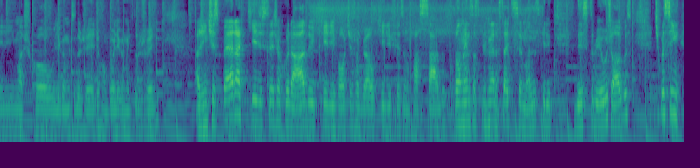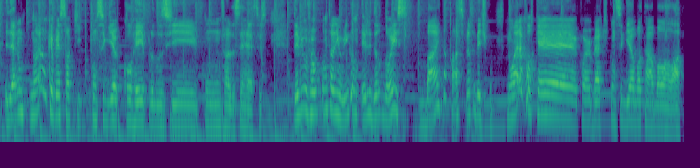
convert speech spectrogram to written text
ele machucou o ligamento do joelho, rompeu o ligamento do joelho. A gente espera que ele seja curado e que ele volte a jogar o que ele fez ano passado. Pelo menos nas primeiras sete semanas que ele destruiu os jogos. Tipo assim, ele era um, não era um QB só que conseguia correr e produzir com jardas terrestres. Teve um jogo contra New England, ele deu dois baita passe pra TD. Tipo, não era qualquer quarterback que conseguia botar a bola lá.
